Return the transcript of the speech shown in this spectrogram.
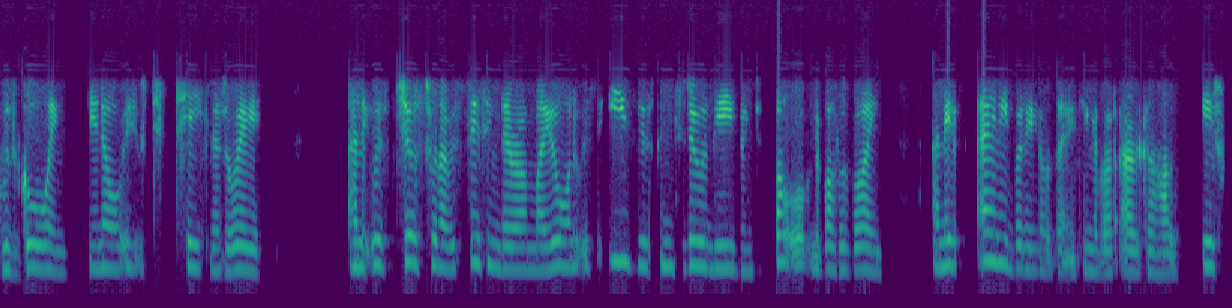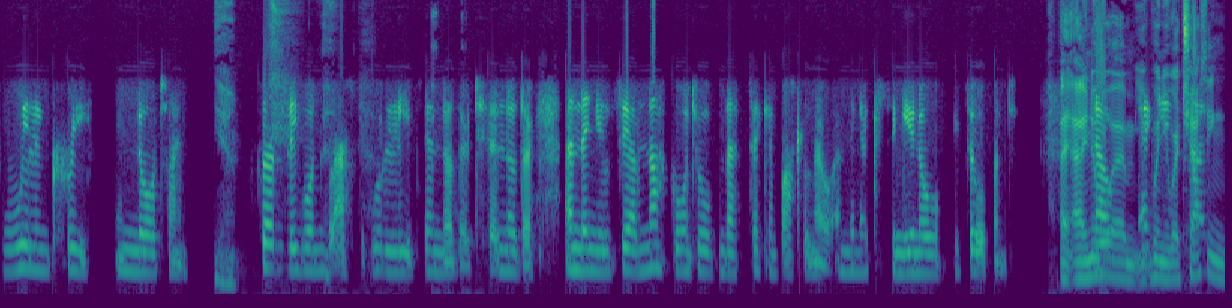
was going. You know, it was taking it away. And it was just when I was sitting there on my own, it was the easiest thing to do in the evening, just open a bottle of wine. And if anybody knows anything about alcohol, it will increase in no time. Yeah. Suddenly, one glass will lead to another, to another, and then you'll say, "I'm not going to open that second bottle now." And the next thing you know, it's opened. I, I know No, um, when you were chatting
